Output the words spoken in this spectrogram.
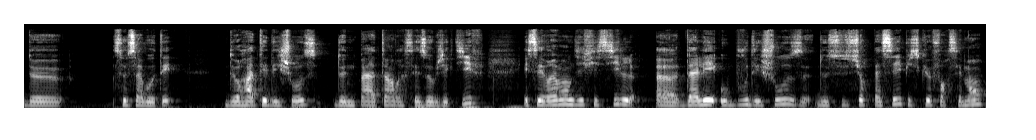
de se saboter, de rater des choses, de ne pas atteindre ses objectifs et c'est vraiment difficile euh, d'aller au bout des choses, de se surpasser puisque forcément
